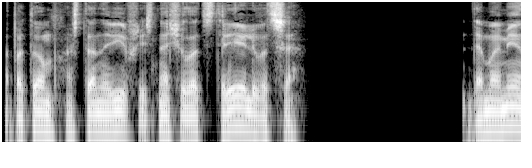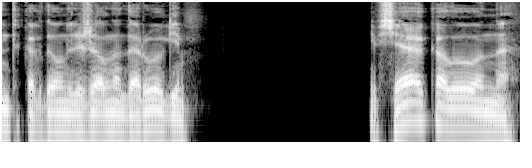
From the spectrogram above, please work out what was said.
а потом, остановившись, начал отстреливаться, до момента, когда он лежал на дороге, и вся колонна,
